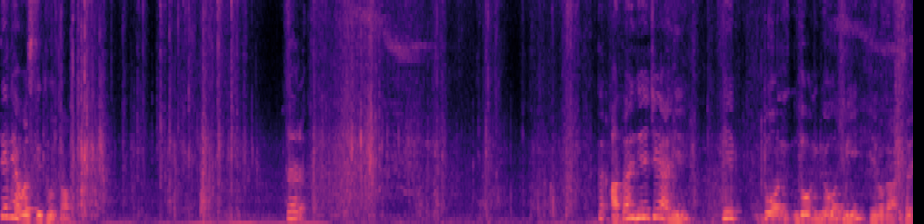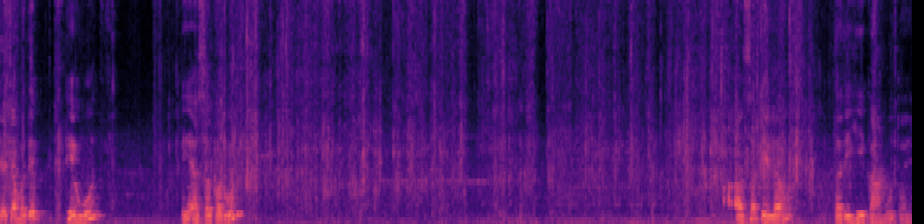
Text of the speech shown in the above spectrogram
ते व्यवस्थित होतं. तर तर आता हे जे आहे हे दोन दोन घेऊन मी हे बघा असं याच्यामध्ये ठेवून हे असं करून असं केलं तरीही काम होतं आहे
